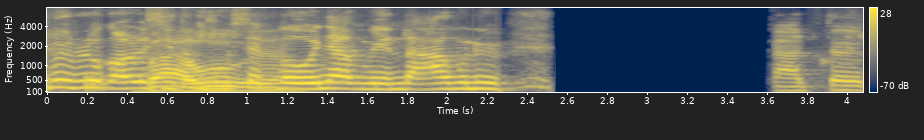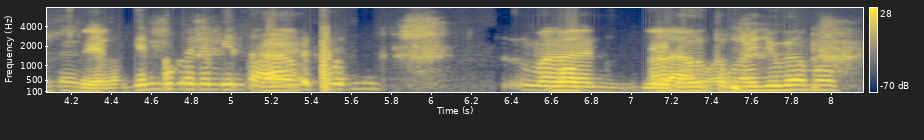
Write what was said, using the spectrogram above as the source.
Lu lu kalau di situ Bau, buset ya. baunya minta ampun. Kacau itu. Ya lagi bukannya minta Eh, ampun. Malah Ada untungnya juga mau tuh?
